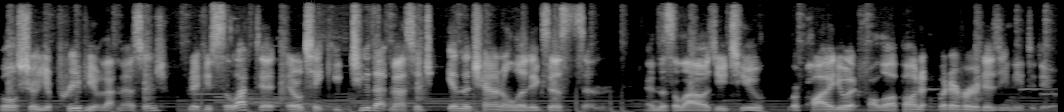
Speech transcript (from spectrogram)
will show you a preview of that message, but if you select it, it'll take you to that message in the channel it exists in. And this allows you to reply to it, follow up on it, whatever it is you need to do.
